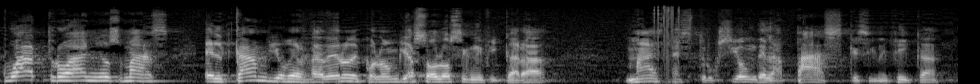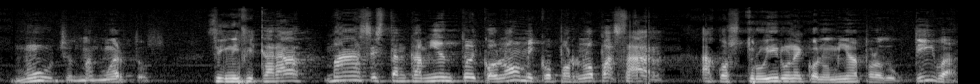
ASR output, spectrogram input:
cuatro años más el cambio verdadero de Colombia solo significará más destrucción de la paz, que significa muchos más muertos. Significará más estancamiento económico por no pasar a construir una economía productiva,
